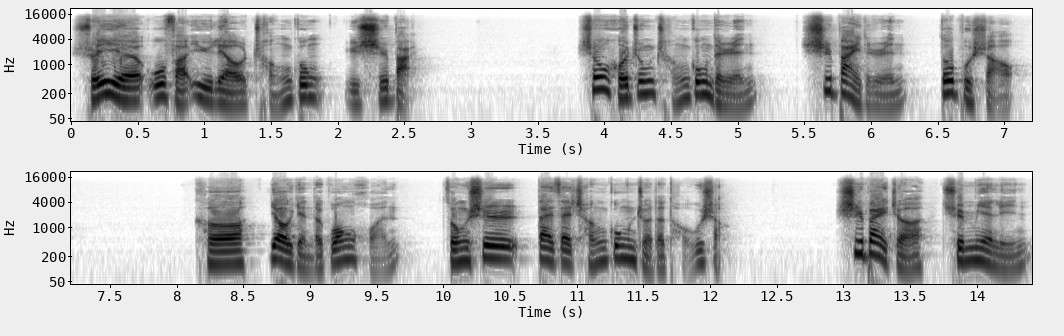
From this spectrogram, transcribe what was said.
谁也无法预料成功与失败。生活中成功的人、失败的人都不少，可耀眼的光环总是戴在成功者的头上，失败者却面临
